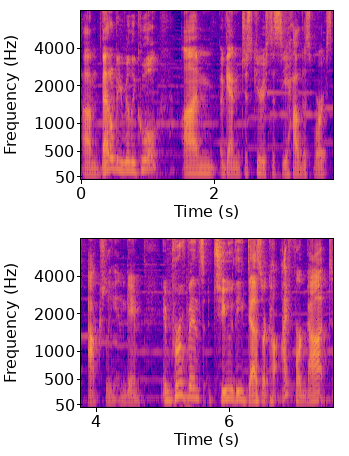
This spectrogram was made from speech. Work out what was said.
Um, that'll be really cool. I'm again just curious to see how this works actually in game improvements to the desert Con I forgot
